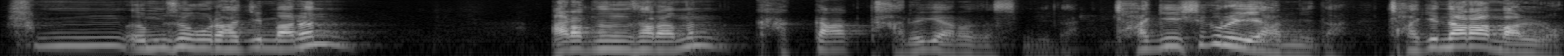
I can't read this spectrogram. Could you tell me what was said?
한 음성으로 하지만은 알아듣는 사람은 각각 다르게 알아듣습니다. 자기 식으로 이해합니다. 자기 나라 말로,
